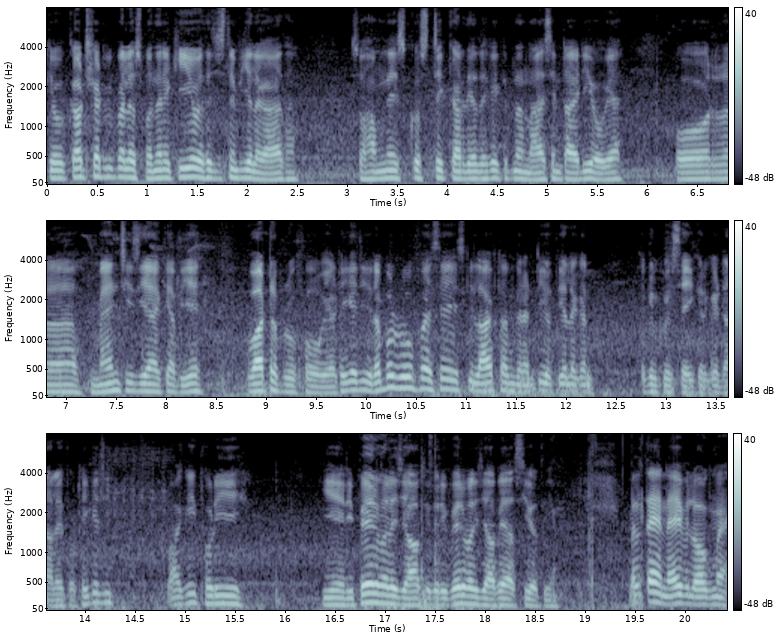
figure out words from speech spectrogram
क्यों कट शट भी पहले उस बंदे ने किए हुए थे जिसने भी ये लगाया था सो हमने इसको स्टिक कर दिया देखिए कितना नाइस एंड टाइडी हो गया और मेन चीज़ यह है कि अब ये वाटर प्रूफ हो गया, ठीक है जी? रबर प्रूफ वैसे इसकी लाइफ टाइम गारंटी होती है, लेकिन अगर कोई सही करके डाले तो ठीक है जी? बाकी थोड़ी ये रिपेयर वाली जॉब थी तो रिपेयर वाली जॉबें ऐसी होती हैं। मिलते हैं नए ब्लॉग में,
